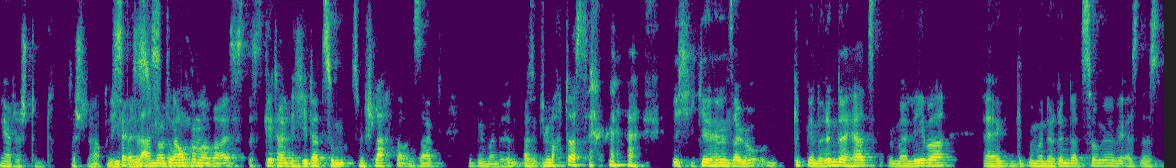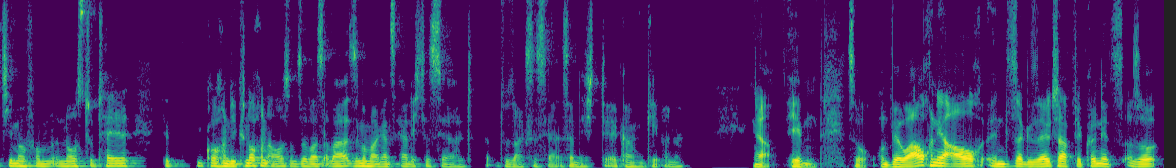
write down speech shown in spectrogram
Ja, das stimmt. Das stimmt. Ja, die Belastung auch immer, aber es, es, geht halt nicht jeder zum, zum Schlachter und sagt, gib mir mal ein Rind. Also ich mache das. ich gehe hin und sage, gib mir ein Rinderherz, gib mir mal Leber, äh, gib mir mal eine Rinderzunge. Wir essen das Thema vom Nose to Tail. Wir kochen die Knochen aus und sowas. Aber sind wir mal ganz ehrlich, das ist ja halt, du sagst es ja, ist ja nicht der Gang und Geber, ne? Ja, eben. So. Und wir brauchen ja auch in dieser Gesellschaft, wir können jetzt, also,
